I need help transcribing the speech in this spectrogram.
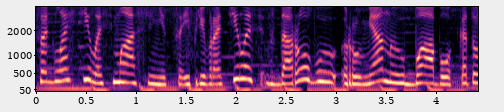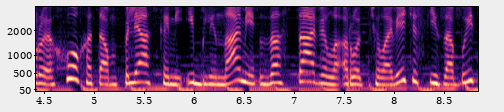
Согласилась Масленица и превратилась в здоровую румяную бабу, которая хохотом, плясками и блинами заставила род человеческий забыть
